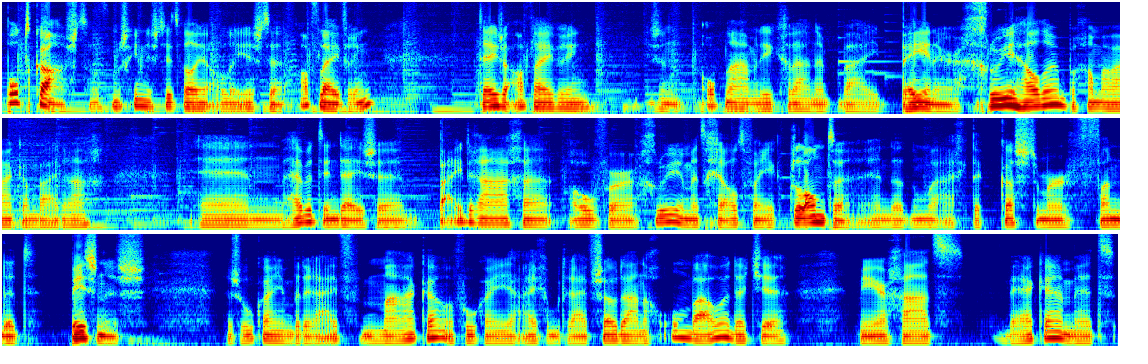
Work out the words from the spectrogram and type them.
podcast. Of misschien is dit wel je allereerste aflevering. Deze aflevering is een opname die ik gedaan heb bij BNR Groeihelden, een programma waar ik aan bijdraag. En we hebben het in deze bijdrage over groeien met geld van je klanten. En dat noemen we eigenlijk de Customer Funded Business. Dus hoe kan je een bedrijf maken of hoe kan je je eigen bedrijf zodanig ombouwen dat je meer gaat werken met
